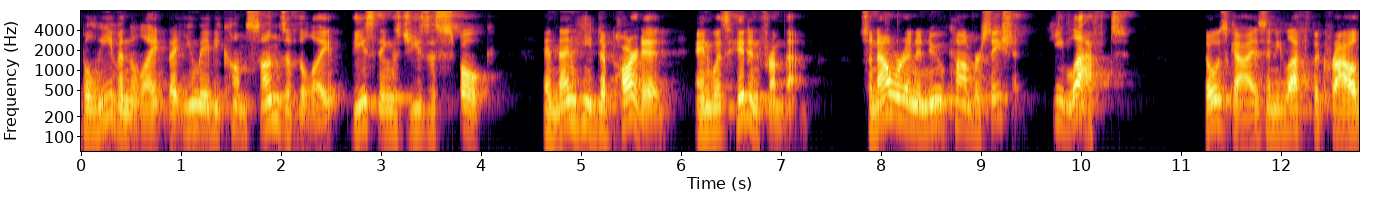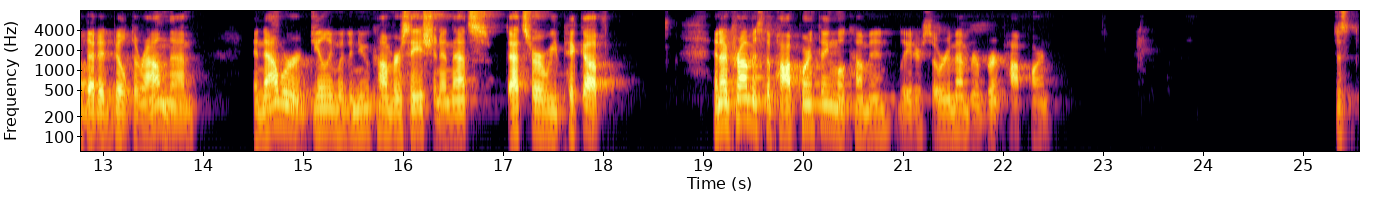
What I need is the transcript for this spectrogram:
believe in the light, that you may become sons of the light. These things Jesus spoke, and then he departed and was hidden from them. So now we're in a new conversation. He left those guys and he left the crowd that had built around them. And now we're dealing with a new conversation, and that's that's where we pick up. And I promise the popcorn thing will come in later, so remember burnt popcorn. Just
